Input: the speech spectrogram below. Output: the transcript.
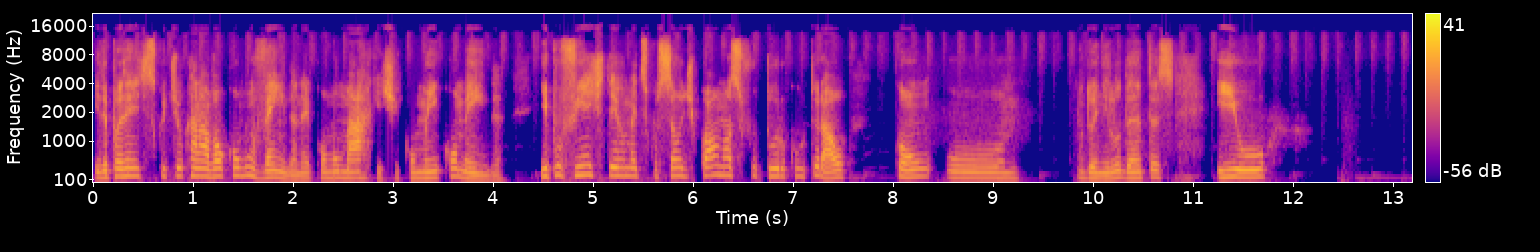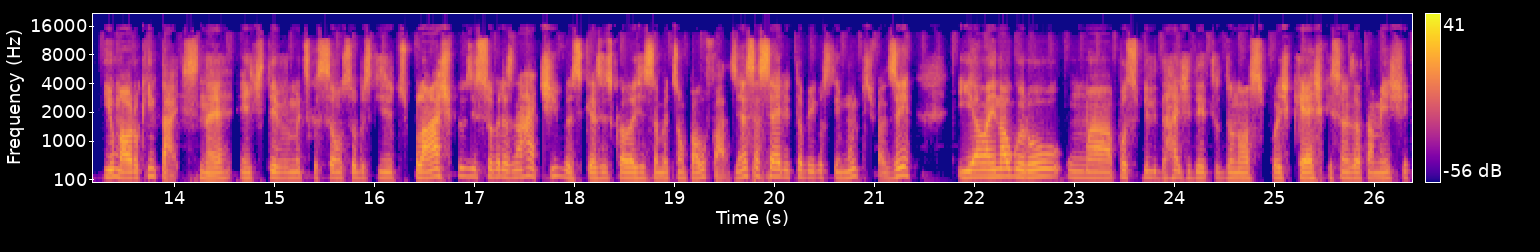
e depois a gente discutiu o Carnaval como venda, né, como marketing, como encomenda. E por fim a gente teve uma discussão de qual o nosso futuro cultural com o o Danilo Dantas e o e o Mauro Quintais, né? A gente teve uma discussão sobre os quesitos plásticos e sobre as narrativas que as escolas de samba de São Paulo fazem. Essa série também gostei muito de fazer e ela inaugurou uma possibilidade dentro do nosso podcast que são exatamente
